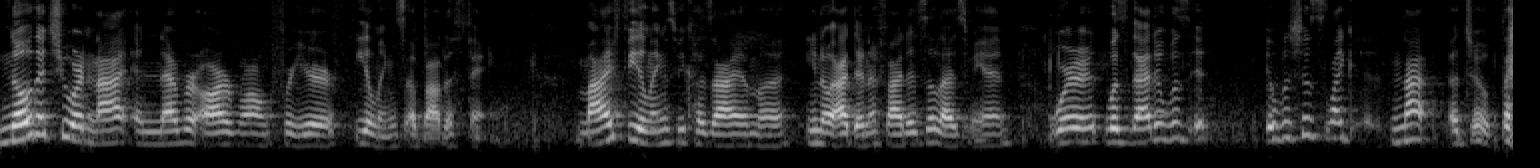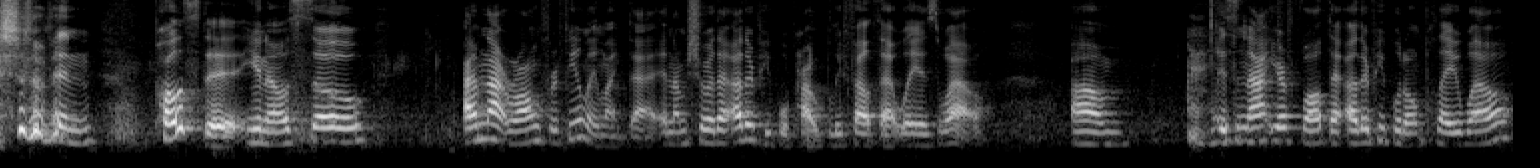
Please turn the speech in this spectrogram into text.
know that you are not and never are wrong for your feelings about a thing my feelings because i am a you know identified as a lesbian were was that it was it, it was just like not a joke that should have been posted you know so I'm not wrong for feeling like that, and I'm sure that other people probably felt that way as well. Um, it's not your fault that other people don't play well,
